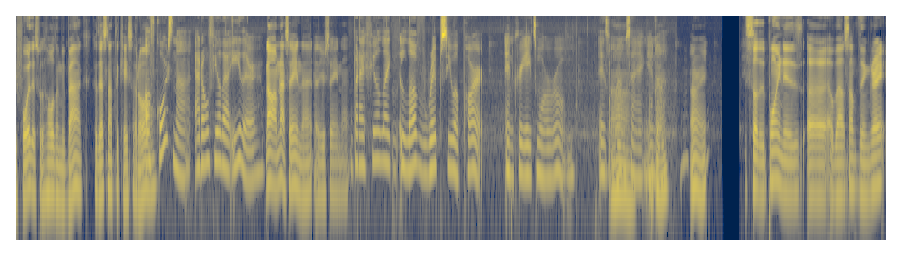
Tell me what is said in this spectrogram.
before this was holding me back because that's not the case at all. Of course not. I don't feel that either. No, I'm not saying that. uh, You're saying that. But I feel like love rips you apart and creates more room. Is what Ah, I'm saying. You okay. know. All right. So the point is uh, about something, right?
